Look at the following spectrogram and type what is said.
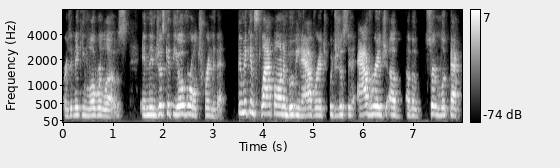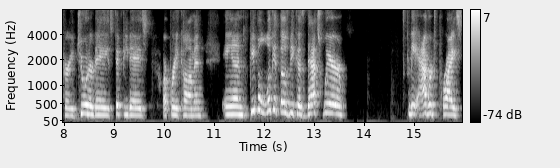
or is it making lower lows? And then just get the overall trend of it. Then we can slap on a moving average, which is just an average of, of a certain look back period. 200 days, 50 days are pretty common. And people look at those because that's where the average price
